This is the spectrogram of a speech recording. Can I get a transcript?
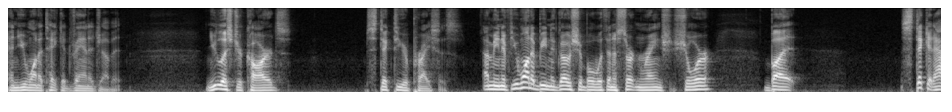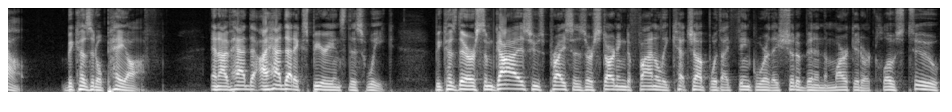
and you want to take advantage of it, you list your cards, stick to your prices. I mean, if you want to be negotiable within a certain range, sure but stick it out because it'll pay off. And I've had that I had that experience this week because there are some guys whose prices are starting to finally catch up with I think where they should have been in the market or close to.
